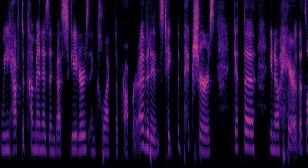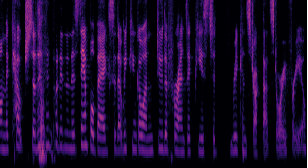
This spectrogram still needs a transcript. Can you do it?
We have to come in as investigators and collect the proper evidence, take the pictures, get the, you know, hair that's on the couch so then put it in a sample bag so that we can go and do the forensic piece to reconstruct that story for you.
